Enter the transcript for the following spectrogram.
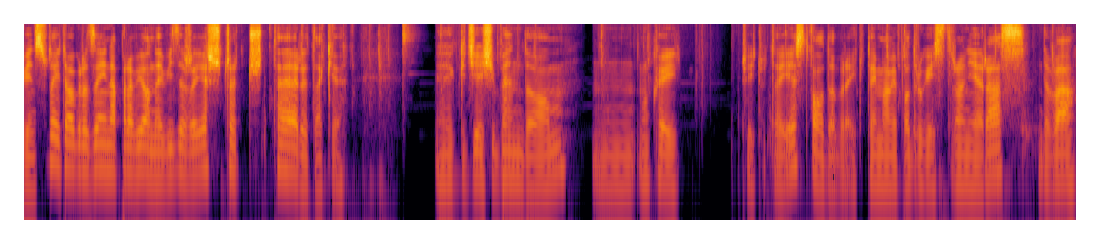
więc tutaj to ogrodzenie naprawione. Widzę, że jeszcze cztery takie y, gdzieś będą. Mm, ok, czyli tutaj jest. O, dobra, i tutaj mamy po drugiej stronie raz, dwa,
